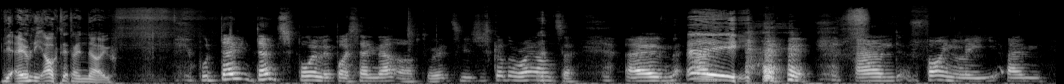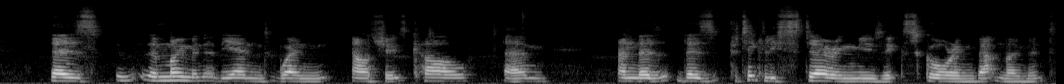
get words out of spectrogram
the only architect I know. Well, don't don't spoil it by saying that afterwards. You just got the right answer. Um, hey, and, and finally, um, there's the moment at the end when Al shoots Carl, um, and there's there's particularly stirring music scoring that moment,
